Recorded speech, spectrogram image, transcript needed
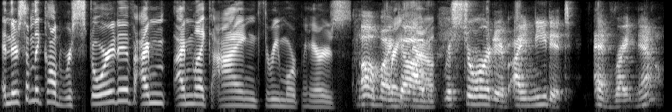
and there's something called restorative i'm i'm like eyeing three more pairs Oh my right God, now. restorative. I need it. And right now,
